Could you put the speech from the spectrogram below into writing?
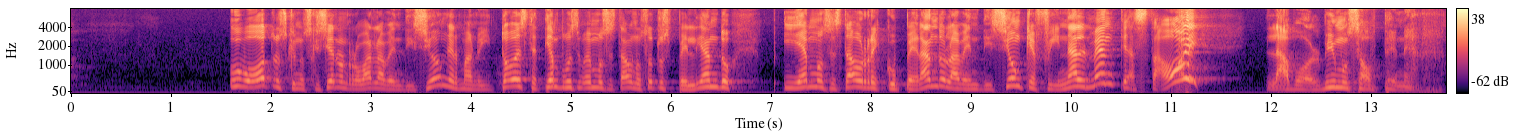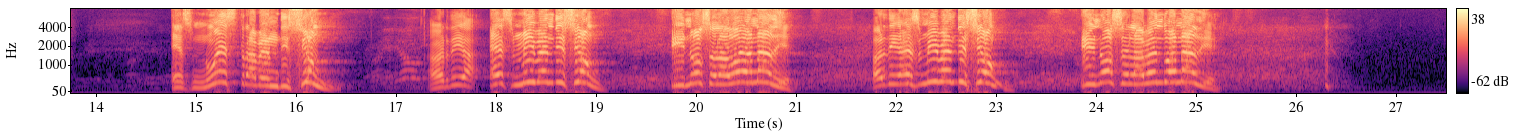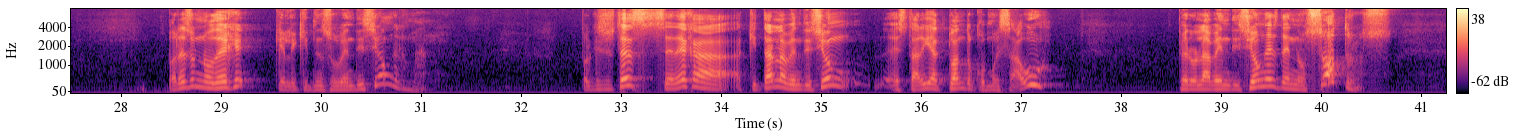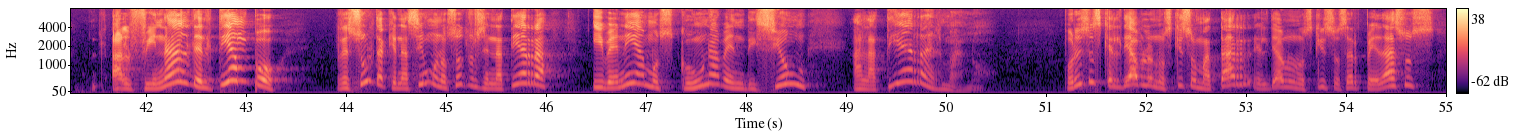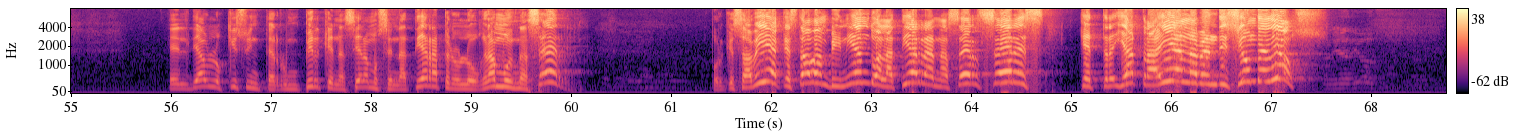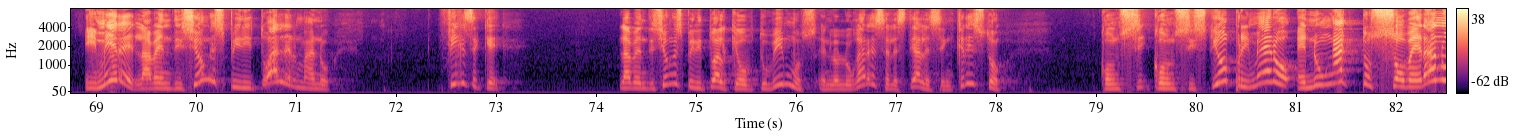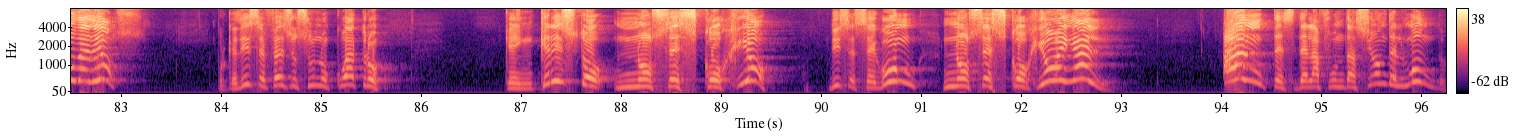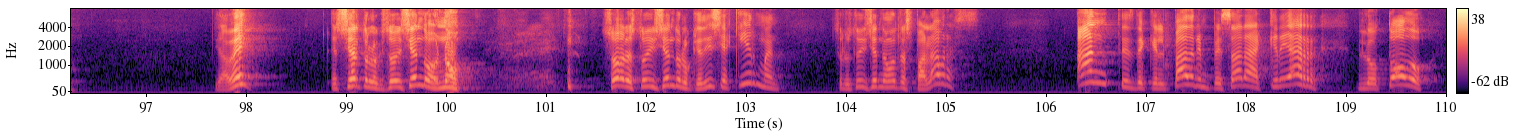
Hubo otros que nos quisieron robar la bendición, hermano, y todo este tiempo hemos estado nosotros peleando y hemos estado recuperando la bendición que finalmente hasta hoy la volvimos a obtener. Es nuestra bendición. A ver, diga, es mi bendición y no se la doy a nadie. A ver, diga, es mi bendición y no se la vendo a nadie. Por eso no deje que le quiten su bendición, hermano. Porque si usted se deja quitar la bendición, estaría actuando como Esaú. pero la bendición es de nosotros. Al final del tiempo, resulta que nacimos nosotros en la tierra y veníamos con una bendición a la tierra, hermano. Por eso es que el diablo nos quiso matar, el diablo nos quiso hacer pedazos, el diablo quiso interrumpir que naciéramos en la tierra, pero logramos nacer. Porque sabía que estaban viniendo a la tierra a nacer seres que ya traían la bendición de Dios. Y mire, la bendición espiritual, hermano. Fíjese que la bendición espiritual que obtuvimos en los lugares celestiales en Cristo consistió primero en un acto soberano de Dios. Porque dice Efesios 1:4 que en Cristo nos escogió. Dice, según nos escogió en Él antes de la fundación del mundo. Ya ve, ¿es cierto lo que estoy diciendo o no? Solo estoy diciendo lo que dice aquí, hermano. Se lo estoy diciendo en otras palabras. Antes de que el Padre empezara a crearlo todo,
